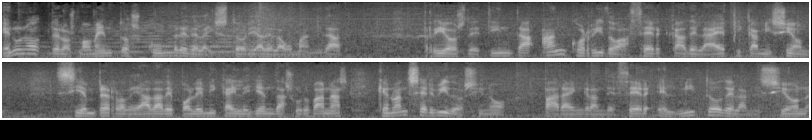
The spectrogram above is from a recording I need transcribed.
en uno de los momentos cumbre de la historia de la humanidad. Ríos de tinta han corrido acerca de la épica misión siempre rodeada de polémica y leyendas urbanas que no han servido sino para engrandecer el mito de la misión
